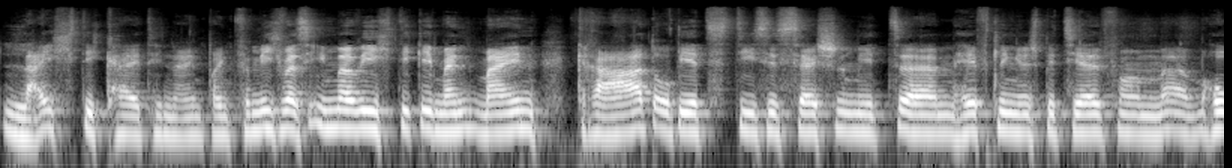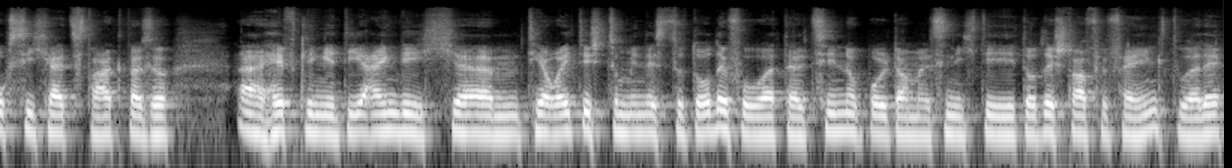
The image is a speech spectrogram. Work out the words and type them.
Leichtigkeit hineinbringt. Für mich war es immer wichtig, ich mein, mein Grad, ob jetzt diese Session mit ähm, Häftlingen speziell vom ähm, Hochsicherheitstrakt, also äh, Häftlinge, die eigentlich ähm, theoretisch zumindest zu Tode verurteilt sind, obwohl damals nicht die Todesstrafe verhängt wurde,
